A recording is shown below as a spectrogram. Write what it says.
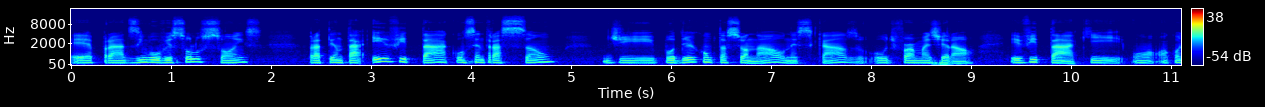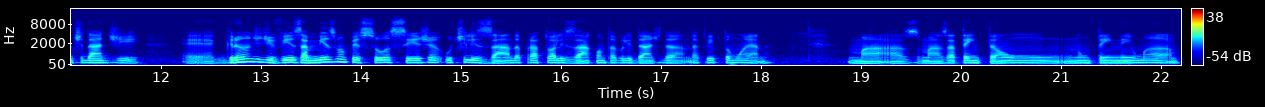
é para desenvolver soluções para tentar evitar a concentração de poder computacional, nesse caso, ou de forma mais geral, evitar que uma quantidade é, grande de vezes a mesma pessoa seja utilizada para atualizar a contabilidade da, da criptomoeda. Mas, mas até então não tem nenhuma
